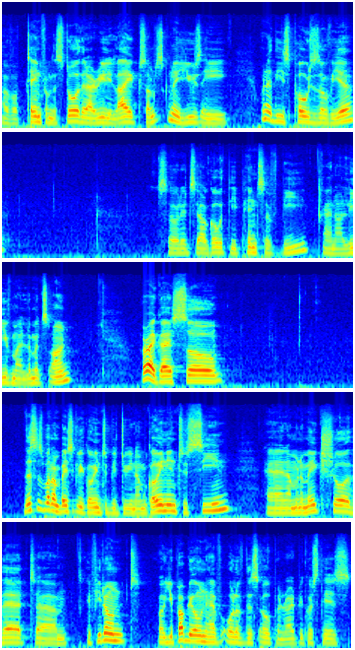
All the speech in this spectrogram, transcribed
I've obtained from the store that I really like. So I'm just going to use a one of these poses over here. So let's say I'll go with the pensive B and I'll leave my limits on. Alright guys, so this is what I'm basically going to be doing. I'm going into scene and I'm going to make sure that um, if you don't well you probably won't have all of this open right? Because there's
